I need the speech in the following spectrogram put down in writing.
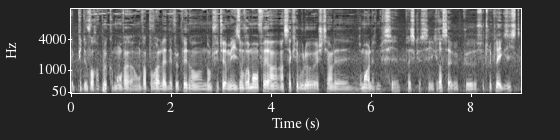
et puis de voir un peu comment on va, on va pouvoir la développer dans, dans le futur. Mais ils ont vraiment fait un, sacré boulot, et je tiens vraiment à les remercier, parce que c'est grâce à eux que ce truc-là existe.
